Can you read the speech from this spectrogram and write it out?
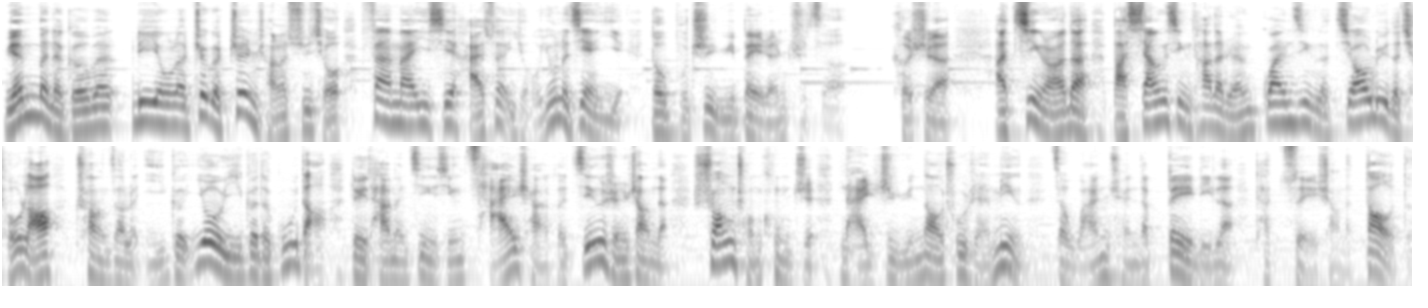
原本的格温利用了这个正常的需求，贩卖一些还算有用的建议，都不至于被人指责。可是啊，进而的把相信他的人关进了焦虑的囚牢，创造了一个又一个的孤岛，对他们进行财产和精神上的双重控制，乃至于闹出人命，则完全的背离了他嘴上的道德。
